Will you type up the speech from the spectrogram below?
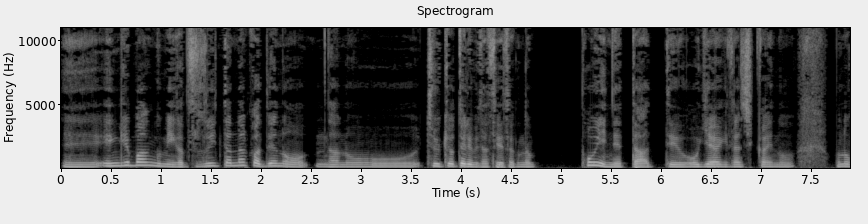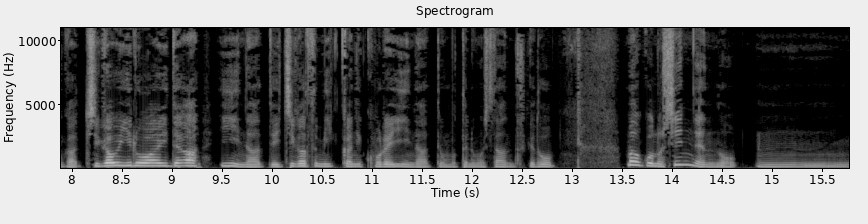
えー、演芸番組が続いた中での、あのー、中京テレビの制作のぽいネタっていうおぎやぎな司会のものが違う色合いで、あ、いいなって1月3日にこれいいなって思ったりもしたんですけど、まあこの新年の、うん、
